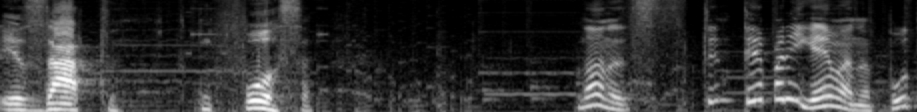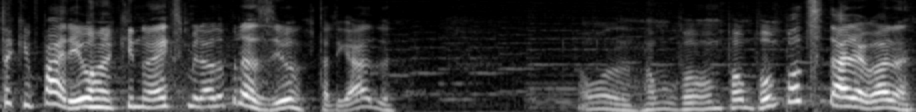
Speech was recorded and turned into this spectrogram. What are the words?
Exato. Com força. Mano, não tem, pra ninguém, mano. Puta que pariu, ranking no X melhor do Brasil, tá ligado? Vamos, vamos, vamos, vamos, vamos pra outra cidade agora.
